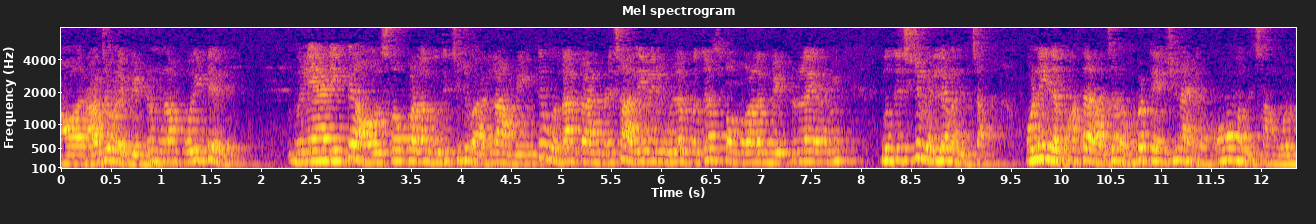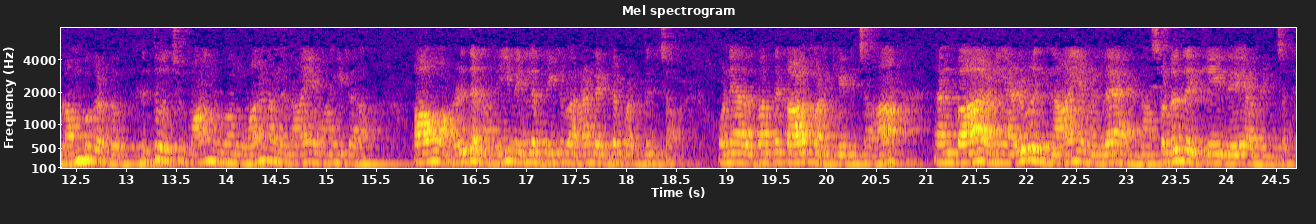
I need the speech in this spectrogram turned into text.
அவன் ராஜாவோட பெட்ரூம்லாம் போயிட்டு விளையாடிட்டு அவர் சோஃபாலாம் குதிச்சுட்டு வரலாம் அப்படின்ட்டு ஒரு நாள் பிளான் பண்ணிச்சு. அதே மாதிரி உள்ள போச்சா சோஃபாலாம் பெட்ரூம்ல எல்லாமே குதிச்சுட்டு வெளில வந்துச்சான் உடனே இதை பார்த்தா ராஜா ரொம்ப டென்ஷன் ஆயிடும் கோவம் வந்துச்சான் அங்க ஒரு கம்பு கட்டுறது எடுத்து வச்சு வாங்கு வாங்கு வாங்கி அந்த நாயை வாங்கிட்டாராம். பாவம் அழுத நாய் வெளில போயிட்டு வராண்ட கிட்ட படுத்துக்கிச்சான் உடனே அதை பார்த்து காலமாடு கேட்டுச்சான் நண்பா நீ அழுவுறது நியாயம் இல்ல நான் சொல்றதை கேளு அப்படின்ச்சான்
